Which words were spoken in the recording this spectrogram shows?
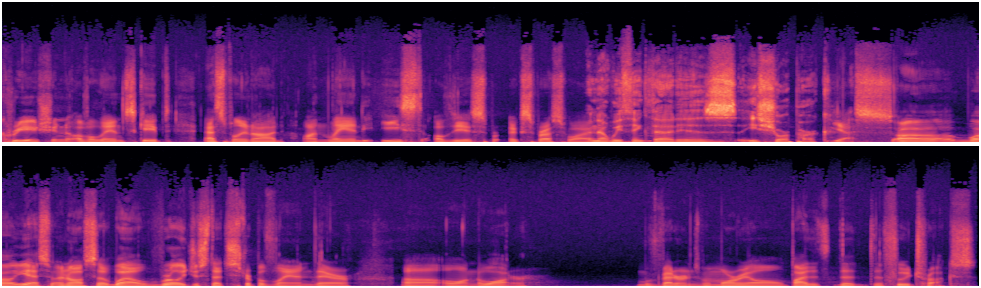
Creation of a landscaped esplanade on land east of the exp- expressway. Now we think that is East Shore Park. Yes. Uh, well, yes, and also, well, really just that strip of land there uh, along the water, Veterans Memorial, by the the, the food trucks.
